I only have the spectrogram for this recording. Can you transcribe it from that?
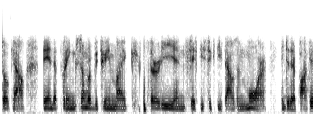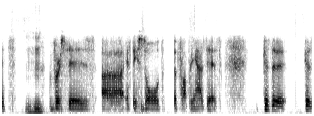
SoCal, they end up putting somewhere between like thirty and fifty, sixty thousand more into their pockets mm-hmm. versus uh, if they sold the property as is. Because the because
